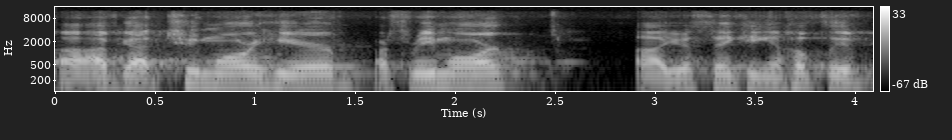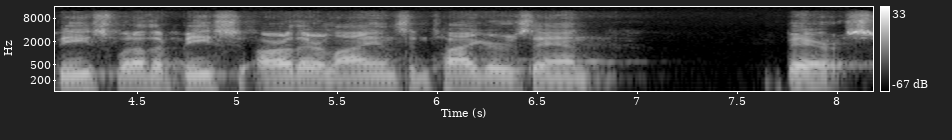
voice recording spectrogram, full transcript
Uh, I've got two more here, or three more. Uh, you're thinking hopefully of beasts. What other beasts are there? Lions and tigers and bears.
